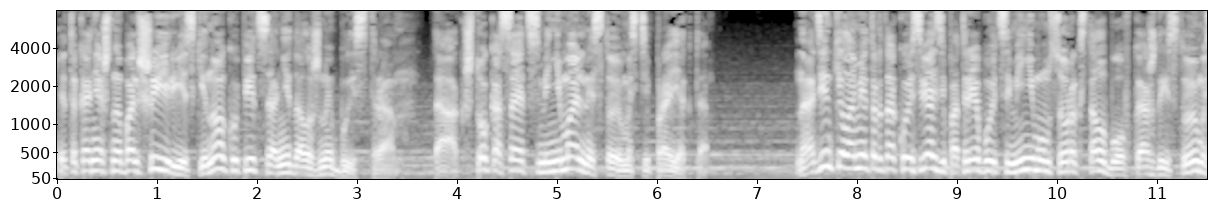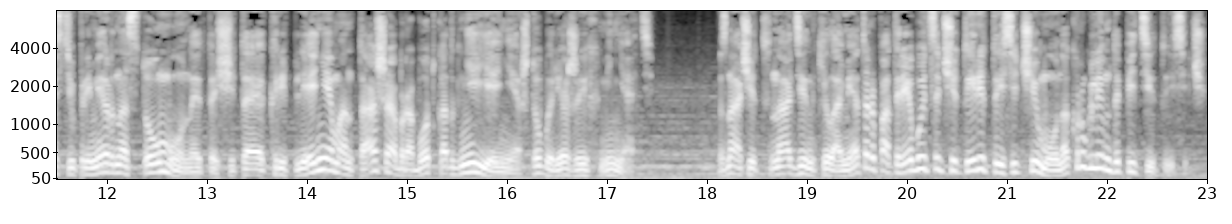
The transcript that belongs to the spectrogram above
Это, конечно, большие риски, но окупиться они должны быстро. Так, что касается минимальной стоимости проекта. На один километр такой связи потребуется минимум 40 столбов, каждый стоимостью примерно 100 мун, это считая крепление, монтаж и обработку от гниения, чтобы реже их менять. Значит, на один километр потребуется 4000 мун, округлим до 5000.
